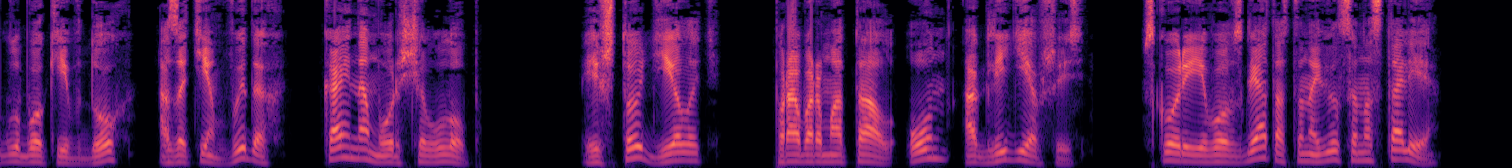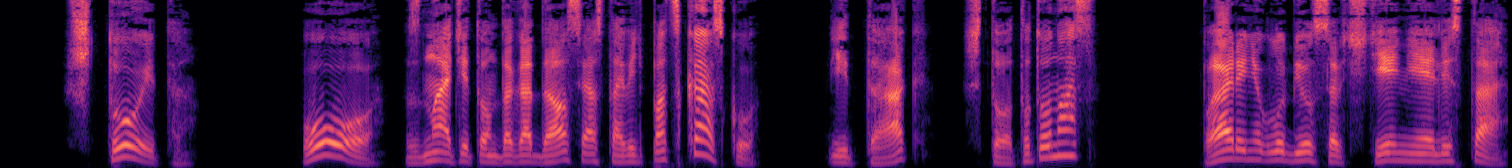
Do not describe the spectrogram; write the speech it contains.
глубокий вдох, а затем выдох, Кай наморщил лоб. «И что делать?» — пробормотал он, оглядевшись. Вскоре его взгляд остановился на столе. Что это? О, значит, он догадался оставить подсказку. Итак, что тут у нас? Парень углубился в чтение листа,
